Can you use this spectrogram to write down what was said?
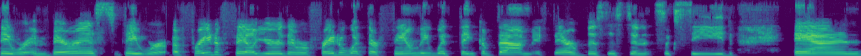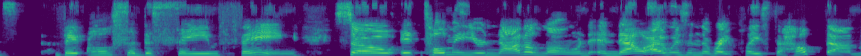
They were embarrassed. They were afraid of failure. They were afraid of what their family would think of them if their business didn't succeed. And they all said the same thing. So it told me you're not alone. And now I was in the right place to help them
